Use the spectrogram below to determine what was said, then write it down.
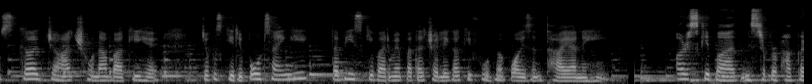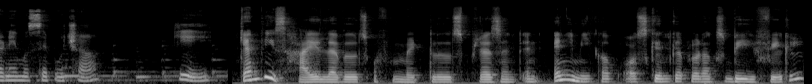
उसका जाँच होना बाकी है। जब उसकी रिपोर्ट्स आएँगी, तभी इसके बारे में पता चलेगा कि फ़ूड में पॉइजन था या नहीं। और इसके बाद मिस्टर प्रभाकर ने मुझसे पूछा कि Can these high levels of metals present in any makeup or skincare products be fatal?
